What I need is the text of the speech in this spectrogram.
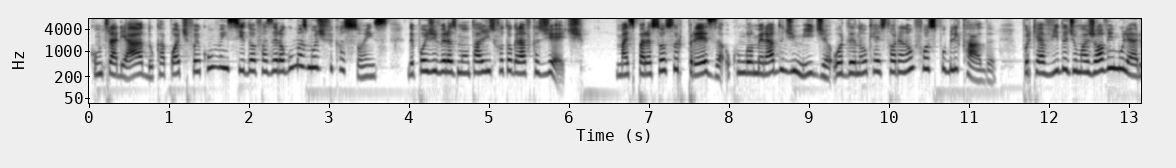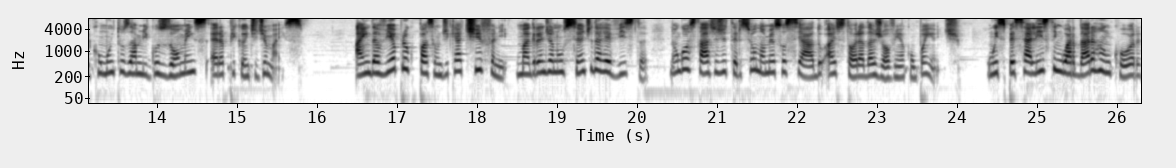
Contrariado, Capote foi convencido a fazer algumas modificações depois de ver as montagens fotográficas de Etch. Mas, para sua surpresa, o conglomerado de mídia ordenou que a história não fosse publicada, porque a vida de uma jovem mulher com muitos amigos homens era picante demais. Ainda havia preocupação de que a Tiffany, uma grande anunciante da revista, não gostasse de ter seu nome associado à história da jovem acompanhante. Um especialista em guardar rancor,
